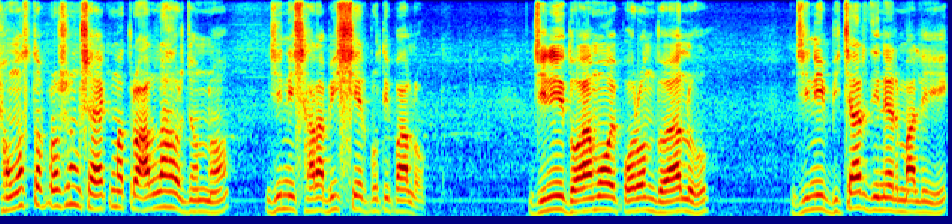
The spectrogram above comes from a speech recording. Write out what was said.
সমস্ত প্রশংসা একমাত্র আল্লাহর জন্য, যিনি সারা বিশ্বের প্রতিপালক। যিনি দয়াময়, পরম দয়ালু, যিনি বিচার দিনের মালিক।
